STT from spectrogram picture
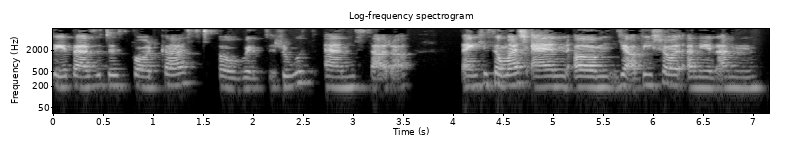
Faith as It Is podcast uh, with Ruth and Sarah. Thank you so much, and um, yeah, be sure. I mean, I'm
